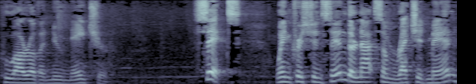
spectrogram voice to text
who are of a new nature. Six, when Christians sin, they're not some wretched man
